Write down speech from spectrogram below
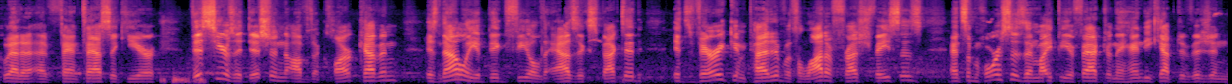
who had a, a, fantastic year. This year's edition of the Clark, Kevin, is not only a big field as expected, it's very competitive with a lot of fresh faces and some horses that might be a factor in the handicap division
